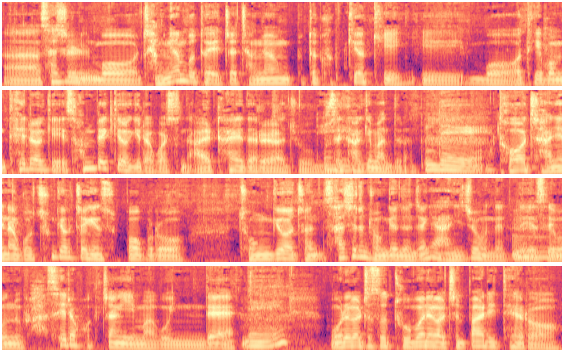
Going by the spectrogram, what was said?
아, 사실 뭐 작년부터 했죠. 작년부터 급격히 이 뭐 어떻게 보면 테러의 선배격이라고 할 수 있는 알카에다를 아주 무색하게 만드는 네. 더 잔인하고 충격적인 수법으로 종교 전 사실은 종교 전쟁이 아니죠. 근데 내세운 세력 확장이 임하고 있는데 네. 오래 걸쳐서 두 번에 걸친 파리 테러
